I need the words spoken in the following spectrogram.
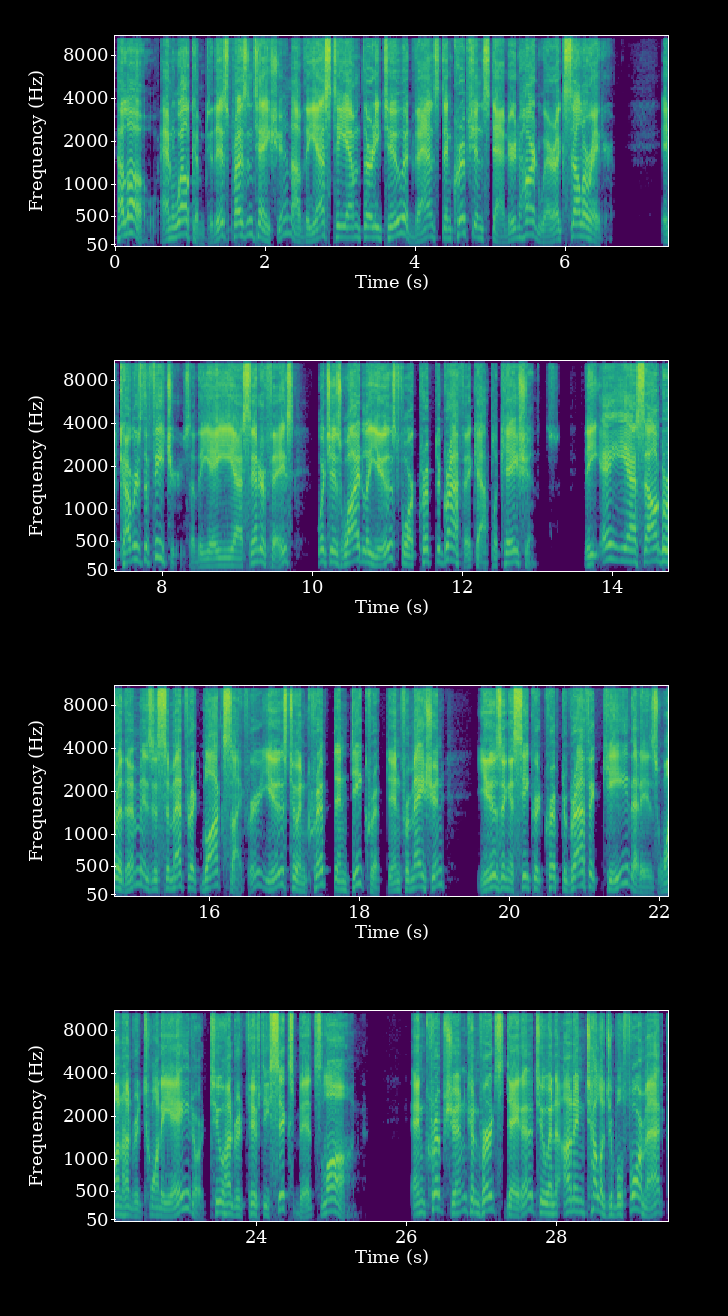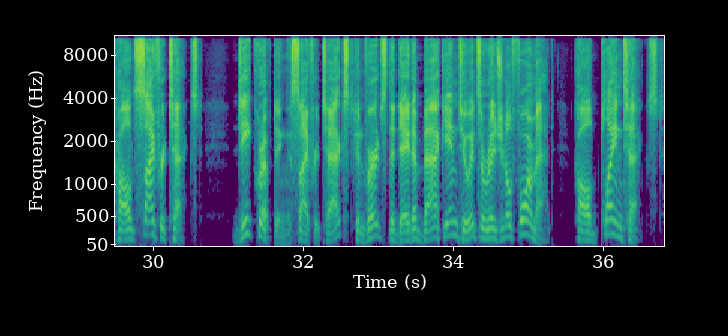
Hello, and welcome to this presentation of the STM32 Advanced Encryption Standard Hardware Accelerator. It covers the features of the AES interface, which is widely used for cryptographic applications. The AES algorithm is a symmetric block cipher used to encrypt and decrypt information using a secret cryptographic key that is 128 or 256 bits long. Encryption converts data to an unintelligible format called ciphertext. Decrypting the ciphertext converts the data back into its original format, called plaintext.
